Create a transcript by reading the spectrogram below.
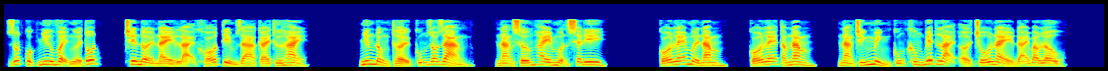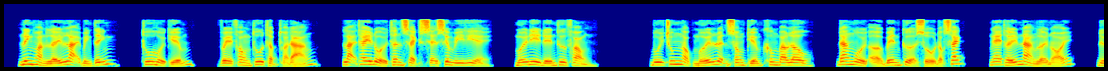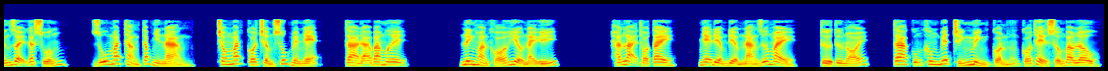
Rốt cuộc như vậy người tốt, trên đời này lại khó tìm ra cái thứ hai. Nhưng đồng thời cũng rõ ràng, nàng sớm hay muộn sẽ đi. Có lẽ 10 năm, có lẽ 8 năm, nàng chính mình cũng không biết lại ở chỗ này đãi bao lâu. Ninh Hoàn lấy lại bình tĩnh, thu hồi kiếm, về phòng thu thập thỏa đáng, lại thay đổi thân sạch sẽ xiêm y đi mới đi đến thư phòng. Bùi Trung Ngọc mới luyện xong kiếm không bao lâu, đang ngồi ở bên cửa sổ đọc sách, nghe thấy nàng lời nói, đứng dậy gắt xuống, rũ mắt thẳng tắp nhìn nàng, trong mắt có trầm xúc mềm nhẹ, ta đã 30. Ninh Hoàn khó hiểu này ý. Hắn lại thò tay, nhẹ điểm điểm nàng giữa mày, từ từ nói, ta cũng không biết chính mình còn có thể sống bao lâu.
